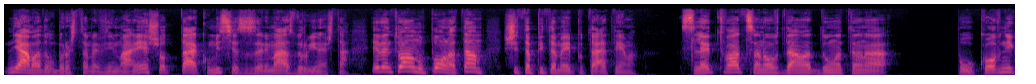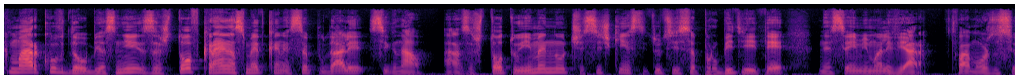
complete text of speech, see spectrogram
Няма да обръщаме внимание, защото тая комисия се занимава с други неща. Евентуално по-натам ще те питаме и по тая тема. След това Цанов дава думата на полковник Марков да обясни защо в крайна сметка не са подали сигнал. А защото именно, че всички институции са пробити и те не са им имали вяра. Това може да се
